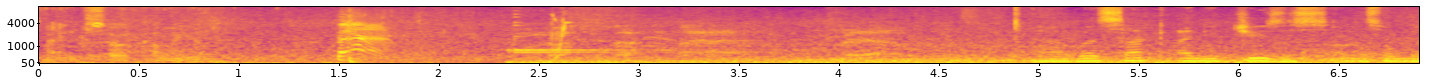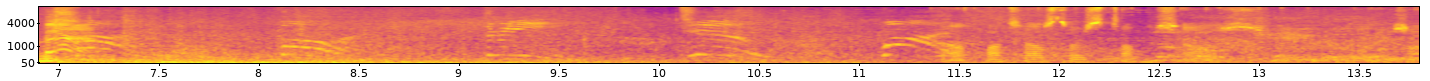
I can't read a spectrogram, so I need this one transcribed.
Tanks are coming in. BAM! Where's Sack? I need Jesus on this one, boys. Four, three, two, one. Alpha tells those top cells. So,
